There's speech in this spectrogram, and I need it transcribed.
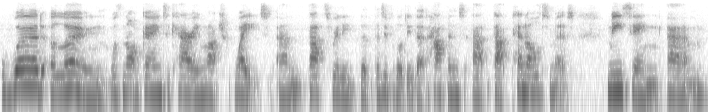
word alone was not going to carry much weight. And that's really the, the difficulty that happened at that penultimate meeting. Um,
